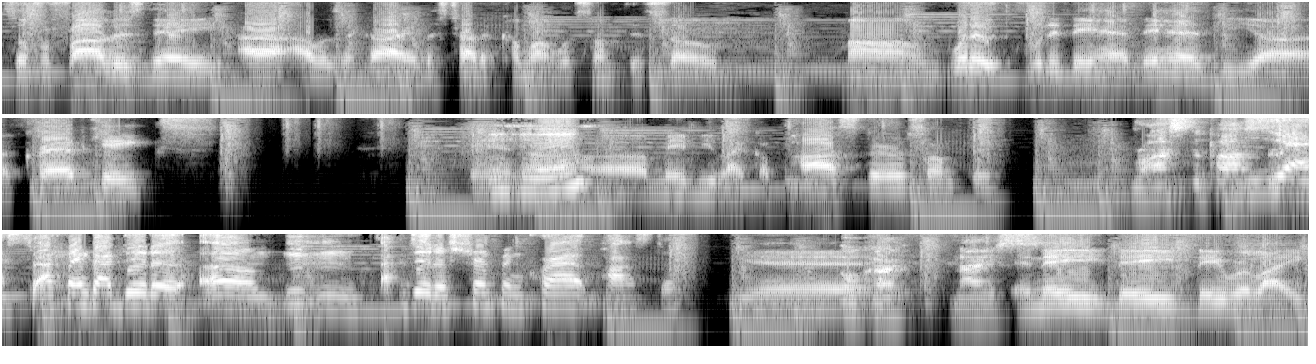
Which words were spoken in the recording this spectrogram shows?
So for Father's Day, I, I was like, all right, let's try to come up with something. So Um, what did, what did they have? They had the uh, crab cakes and Mhm. uh, maybe like a pasta or something. Rasta pasta. Yes, I think I did a um. I did a shrimp and crab pasta. Yeah. Okay. Nice. And they they they were like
